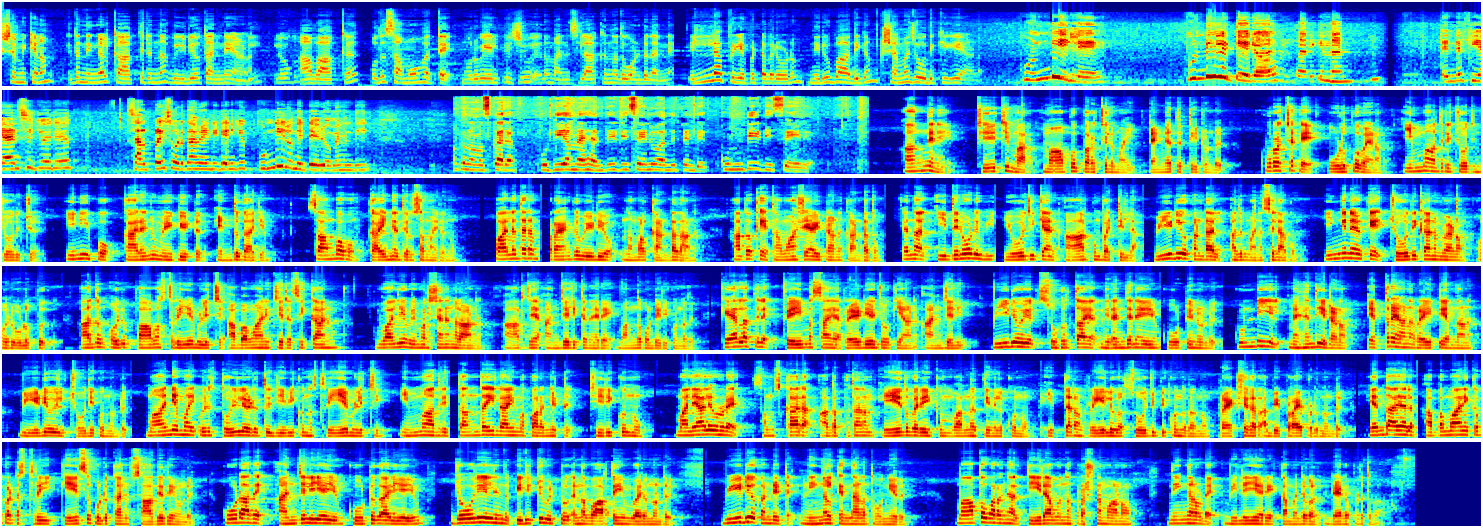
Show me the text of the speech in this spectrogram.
ക്ഷമിക്കണം. ഇത് നിങ്ങൾ കാത്തിരുന്ന വീഡിയോ തന്നെയാണ്. ആ വാക്ക് പൊതുസമൂഹത്തെ മുറിവേൽപ്പിച്ചു എന്ന് മനസ്സിലാക്കുന്നത് കൊണ്ട് തന്നെ എല്ലാ പ്രിയപ്പെട്ടവരോടും നിരുപാധികം ക്ഷമ ചോദിക്കുകയാണ്. കുണ്ടിയില്ലേ? കുണ്ടിയിലിട്ടോ എന്റെ ഫിയാൻസിക്ക് ഒരു സർപ്രൈസ് കൊടുക്കാൻ വേണ്ടിട്ട് എനിക്ക് കുണ്ടിയിലൊന്നിട്ട് തരുമോ മെഹന്തി നമസ്കാരം. പുതിയ മെഹന്തി ഡിസൈൻ വന്നിട്ടുണ്ട്. കുണ്ടി ഡിസൈന് അങ്ങനെ ചേച്ചിമാർ മാപ്പ് പറച്ചിലുമായി രംഗത്തെത്തിയിട്ടുണ്ട്. കുറച്ചൊക്കെ ഉളുപ്പ് വേണം. ഇമ്മാതിരി ചോദ്യം ചോദിച്ച് ഇനിയിപ്പോൾ കരഞ്ഞു മെഴുകിയിട്ട് എന്തു കാര്യം? സംഭവം കഴിഞ്ഞ ദിവസമായിരുന്നു. പലതരം പ്രാങ്ക് വീഡിയോ നമ്മൾ കണ്ടതാണ്. അതൊക്കെ തമാശയായിട്ടാണ് കണ്ടതും. എന്നാൽ ഇതിനോട് യോജിക്കാൻ ആർക്കും പറ്റില്ല. വീഡിയോ കണ്ടാൽ അത് മനസ്സിലാകും. ഇങ്ങനെയൊക്കെ ചോദിക്കാനും വേണം ഒരു ഉളുപ്പ്. അതും ഒരു പാവ സ്ത്രീയെ വിളിച്ച് അപമാനിച്ച് രസിക്കാനും വലിയ വിമർശനങ്ങളാണ് ആർ ജെ അഞ്ജലിക്ക് നേരെ വന്നുകൊണ്ടിരിക്കുന്നത്. കേരളത്തിലെ ഫേമസ് ആയ റേഡിയോ ജോക്കിയാണ് അഞ്ജലി. വീഡിയോയിൽ സുഹൃത്തായ നിരഞ്ജനെയും കൂട്ടിനുണ്ട്. കുണ്ടിയിൽ മെഹന്തി ഇടണം എത്രയാണ് റേറ്റ് എന്നാണ് വീഡിയോയിൽ ചോദിക്കുന്നുണ്ട്. മാന്യമായി ഒരു തൊഴിലെടുത്ത് ജീവിക്കുന്ന സ്ത്രീയെ വിളിച്ച് ഇമ്മാതിരി തന്തയില്ലായ്മ പറഞ്ഞിട്ട് ചിരിക്കുന്നു. മലയാളികളുടെ സംസ്കാര അധപതനം ഏതുവരേക്കും വന്നെത്തി നിൽക്കുന്നു. ഇത്തരം റീലുകൾ സൂചിപ്പിക്കുന്നതെന്നും പ്രേക്ഷകർ അഭിപ്രായപ്പെടുന്നുണ്ട്. എന്തായാലും അപമാനിക്കപ്പെട്ട സ്ത്രീ കേസ് കൊടുക്കാനും സാധ്യതയുണ്ട്. കൂടാതെ അഞ്ജലിയെയും കൂട്ടുകാരിയെയും ജോലിയിൽ നിന്ന് പിരിച്ചുവിട്ടു എന്ന വാർത്തയും വരുന്നുണ്ട്. വീഡിയോ കണ്ടിട്ട് നിങ്ങൾക്ക് എന്താണ് തോന്നിയത്? മാപ്പ് പറഞ്ഞാൽ തീരാവുന്ന പ്രശ്നമാണോ? നിങ്ങളുടെ വിലയേറിയ കമന്റുകൾ രേഖപ്പെടുത്തുക.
